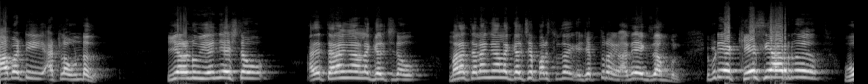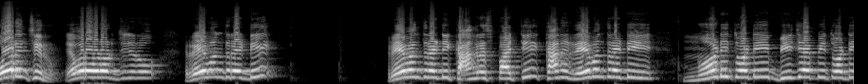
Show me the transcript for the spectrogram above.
కాబట్టి అట్లా ఉండదు. ఇవాళ నువ్వు ఏం చేసినావు? అదే తెలంగాణలో గెలిచినావు. మళ్ళీ తెలంగాణలో గెలిచే పరిస్థితి చెప్తున్నావు అదే ఎగ్జాంపుల్ ఇప్పుడు ఇక కేసీఆర్ను ఓడించిర్రు. ఎవరు ఓడించారు రేవంత్ రెడ్డి. రేవంత్ రెడ్డి కాంగ్రెస్ పార్టీ. కానీ రేవంత్ రెడ్డి మోడీ తోటి బీజేపీ తోటి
